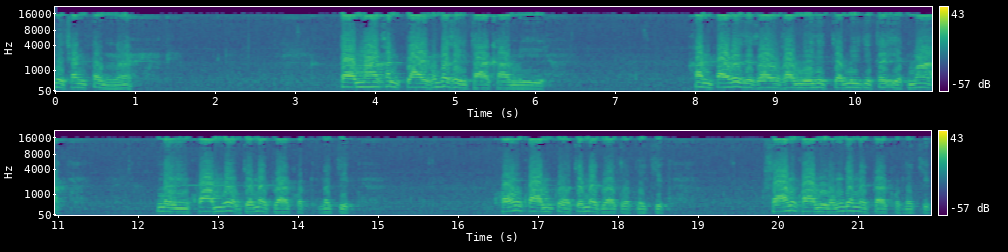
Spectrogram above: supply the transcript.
นี่ชั้นต้นนะ ต่อมาขั้นปลายของพระสิทธาคามี ขั้นปลายพระสิทธาคามีนี่จะมีจิตละเอียดมากหนึ่งความโลภจะไม่ปรากฏในจิต ของความโกรธจะไม่ปรากฏในจิต สามความหลงจะไม่ปรากฏในจิต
